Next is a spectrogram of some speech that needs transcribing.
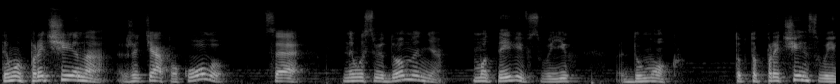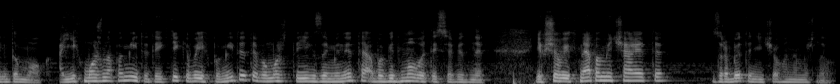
Тому причина життя по колу це неусвідомлення мотивів своїх думок, тобто причин своїх думок. А їх можна помітити. Як тільки ви їх помітите, ви можете їх замінити або відмовитися від них. Якщо ви їх не помічаєте, зробити нічого неможливо.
